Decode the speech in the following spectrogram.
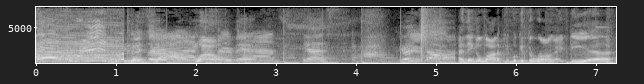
Yes. We're in. Good job. Wow. Job. Yes. Good job. I think a lot of people get the wrong idea,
